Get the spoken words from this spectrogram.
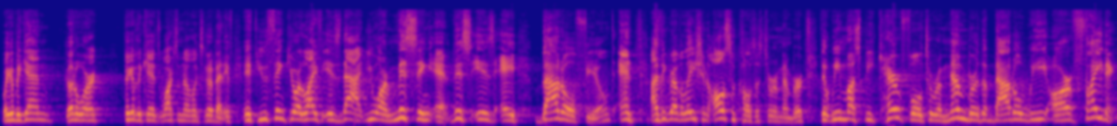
Wake up again, go to work, pick up the kids, watch some Netflix, go to bed. If, if you think your life is that, you are missing it. This is a battlefield. And I think Revelation also calls us to remember that we must be careful to remember the battle we are fighting.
